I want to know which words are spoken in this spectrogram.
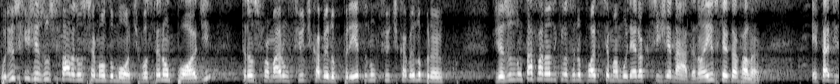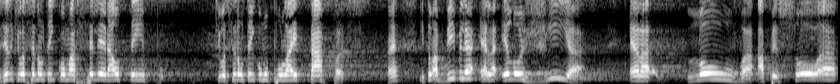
Por isso que Jesus fala no Sermão do Monte: você não pode transformar um fio de cabelo preto num fio de cabelo branco. Jesus não está falando que você não pode ser uma mulher oxigenada, não é isso que ele está falando. Ele está dizendo que você não tem como acelerar o tempo, que você não tem como pular etapas. Né? Então a Bíblia ela elogia, ela louva a pessoa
